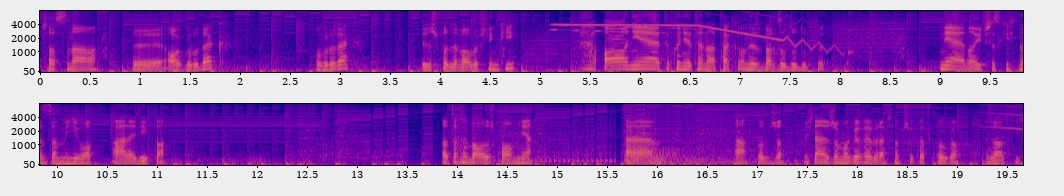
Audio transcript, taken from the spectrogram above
Czas na y, ogródek. Ogródek? Będziesz podlewał roślinki? O nie, tylko nie ten atak, on jest bardzo do dupy. Nie, no i wszystkich nas zamieniło, ale lipa. No to chyba już po mnie. Em, a, dobrze. Myślałem, że mogę wybrać na przykład kogo załatwić.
